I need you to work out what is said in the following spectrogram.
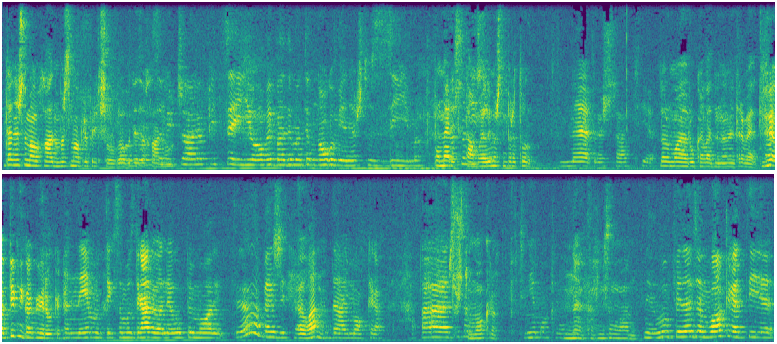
Da, nešto malo hladno, baš sam malo prepričala u vlogu da je za hladno. Sam i čarapice i ovaj bademante, mnogo mi je nešto zima. Pomeri se tamo, jel imaš temperaturu? Ne bre, šta ti je? Dobro, moja ruka ledena, ne treba. Ja pipni kako mi je ruka. Pa nemam, tek sam ozdravila, ne lupi, molim te. A, beži. Je ladno? Da, i mokra. A, šta Što sam- mokro? Ti nije mokra. Ne, kako mi samo ladno. Ne lupi, nađa mokra ti je.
